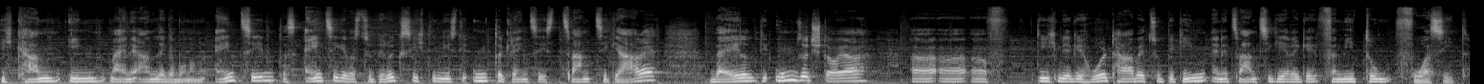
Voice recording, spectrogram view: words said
Ich kann in meine Anlegerwohnung einziehen. Das Einzige, was zu berücksichtigen ist, die Untergrenze ist 20 Jahre, weil die Umsatzsteuer, äh, die ich mir geholt habe, zu Beginn eine 20-jährige Vermietung vorsieht.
